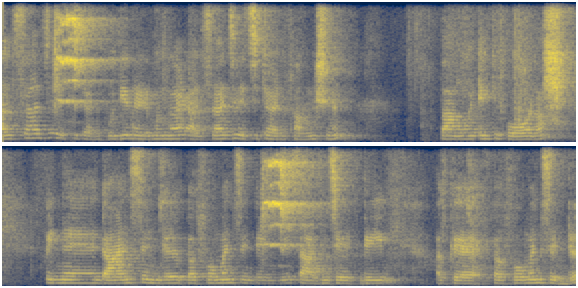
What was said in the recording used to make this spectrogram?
അൽസാജ് വെച്ചിട്ടാണ് പുതിയ നെടുമങ്ങാട് അൽസാജ് വെച്ചിട്ടാണ് ഫംഗ്ഷൻ അപ്പൊ അങ്ങോട്ടേക്ക് പോകണം പിന്നെ ഡാൻസ് ഉണ്ട് പെർഫോമൻസ് ഉണ്ട് എന്റെ സാധു ചേട്ടന്റെയും ഒക്കെ പെർഫോമൻസ് ഉണ്ട്.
